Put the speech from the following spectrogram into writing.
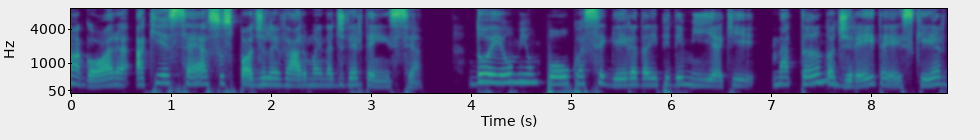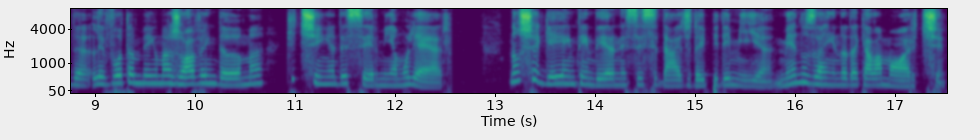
agora a que excessos pode levar uma inadvertência. Doeu-me um pouco a cegueira da epidemia, que, matando a direita e a esquerda, levou também uma jovem dama que tinha de ser minha mulher. Não cheguei a entender a necessidade da epidemia, menos ainda daquela morte.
